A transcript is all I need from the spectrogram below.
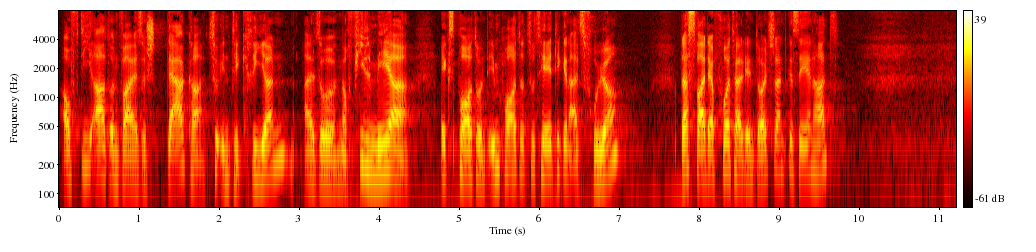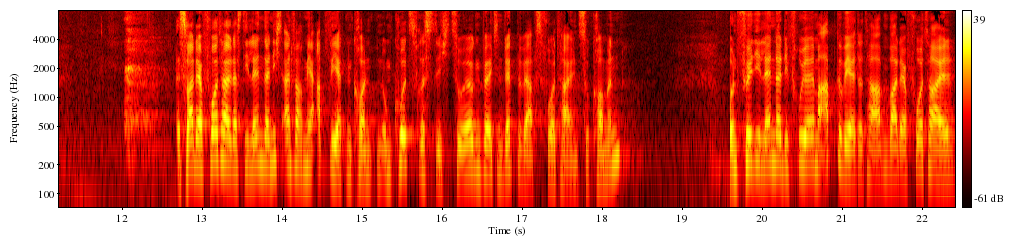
auf die Art und Weise stärker zu integrieren, also noch viel mehr Exporte und Importe zu tätigen als früher. Das war der Vorteil, den Deutschland gesehen hat. Es war der Vorteil, dass die Länder nicht einfach mehr abwerten konnten, um kurzfristig zu irgendwelchen Wettbewerbsvorteilen zu kommen. Und für die Länder, die früher immer abgewertet haben, war der Vorteil,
